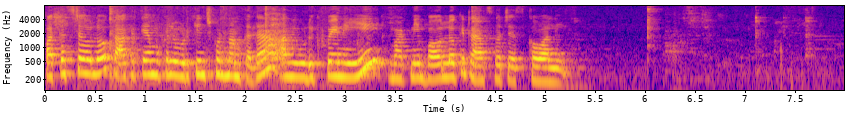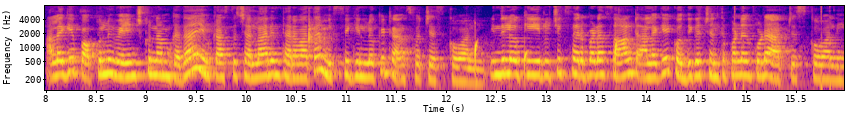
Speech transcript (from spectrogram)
పక్క స్టవ్లో కాకరకాయ ముక్కలు ఉడికించుకుంటున్నాం కదా అవి ఉడికిపోయినాయి. వాటిని బౌల్లోకి ట్రాన్స్ఫర్ చేసుకోవాలి. అలాగే పప్పులు వేయించుకున్నాం కదా ఇవి కాస్త చల్లారిన తర్వాత మిక్సీ గిన్నెలోకి ట్రాన్స్ఫర్ చేసుకోవాలి. ఇందులోకి రుచికి సరిపడా సాల్ట్ అలాగే కొద్దిగా చింతపండుని కూడా యాడ్ చేసుకోవాలి.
